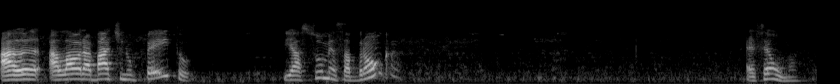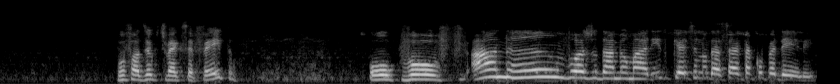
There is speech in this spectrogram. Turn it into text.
A, a Laura bate no peito e assume essa bronca? Essa é uma. Vou fazer o que tiver que ser feito? Ou vou, ah, não, vou ajudar meu marido, porque aí se não der certo, a culpa é dele.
